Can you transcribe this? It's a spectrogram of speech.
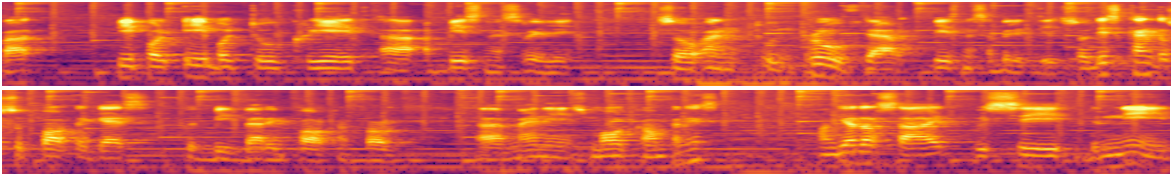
but people able to create a, a business really. So and to improve their business ability. So this kind of support, I guess, could be very important for uh, many small companies. On the other side, we see the need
